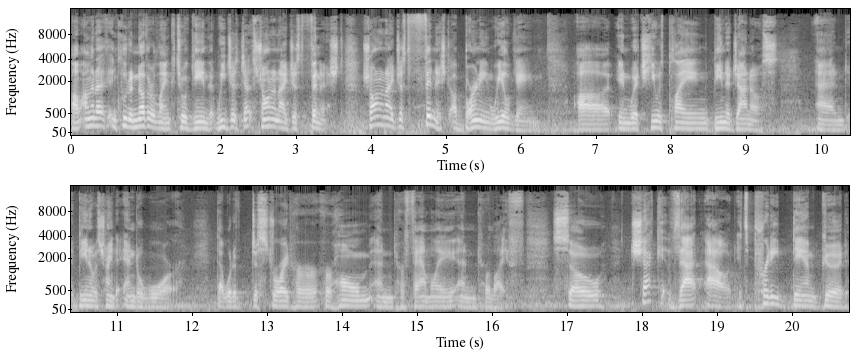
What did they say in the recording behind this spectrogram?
um, I'm going to include another link to a game that we just, just, Sean and I just finished. Sean and I just finished a Burning Wheel game uh, in which he was playing Bina Janos, and Bina was trying to end a war that would have destroyed her, her home and her family and her life. So check that out. It's pretty damn good.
